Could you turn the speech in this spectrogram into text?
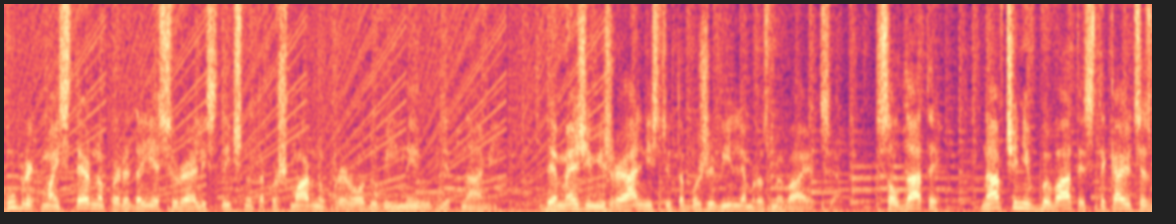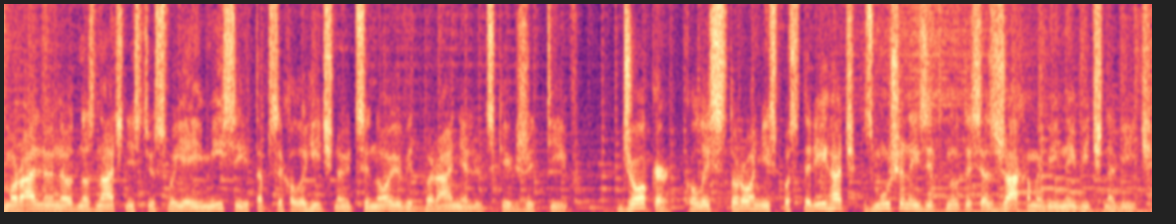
Кубрик майстерно передає сюрреалістичну та кошмарну природу війни у В'єтнамі, де межі між реальністю та божевіллям розмиваються. Солдати, навчені вбивати, стикаються з моральною неоднозначністю своєї місії та психологічною ціною відбирання людських життів. Джокер, колись сторонній спостерігач, змушений зіткнутися з жахами війни віч на віч.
